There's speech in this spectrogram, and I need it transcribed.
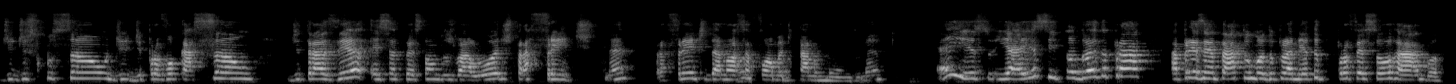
de discussão, de, de provocação, de trazer essa questão dos valores para frente, né? Para frente da nossa forma de estar no mundo, né? É isso. E aí, assim, estou doida para apresentar a turma do planeta para o professor Água.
